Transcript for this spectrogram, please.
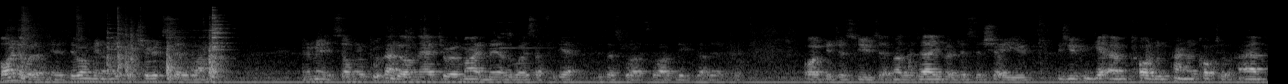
Oh, I know what I'm going to do. I'm going to make a chorizo one in a minute. So I'm going to put that on there to remind me, otherwise I forget, because that's what I thought I'd leave that there. Or I could just use it another day, but just to show you, is you can get um, cod and panna cotta, um,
